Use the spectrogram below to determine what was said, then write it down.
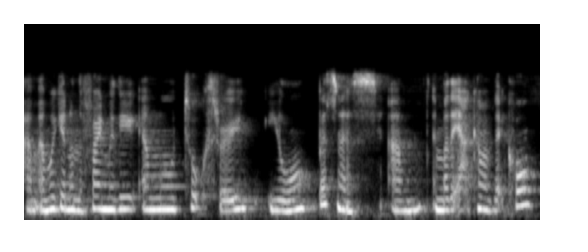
Um, and we get on the phone with you and we'll talk through your business. Um, and by the outcome of that call,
